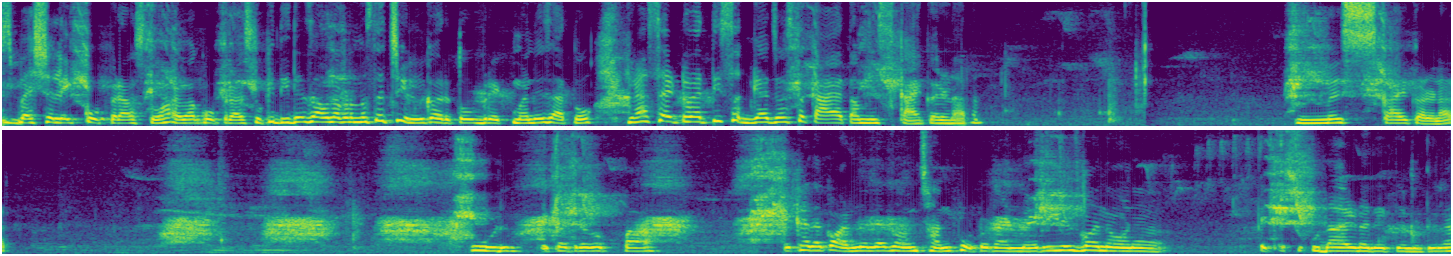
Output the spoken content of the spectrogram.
स्पेशल एक कोपरा असतो हळवा कोपरा असतो की तिथे जाऊन आपण मस्त चिल करतो ब्रेकमध्ये जातो. ह्या सेटवरती सगळ्यात जास्त काय आता मिस काय करणार? मिस काय करणार? फूड एकत्र गप्पा. एखाद्या कॉर्नरला जाऊन छान फोटो काढणं रील्स बनवणं. एक अशी उदाहरणं देते मी तुला.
